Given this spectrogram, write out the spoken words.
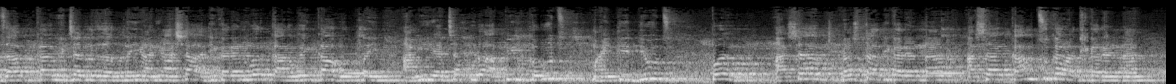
जाब का विचारलं जात नाही? आणि अशा अधिकाऱ्यांवर कारवाई का होत नाही? आम्ही याच्यापुढे अपील करूच माहिती देऊच. पण अशा भ्रष्ट अधिकाऱ्यांना अशा कामचुकार अधिकाऱ्यांना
